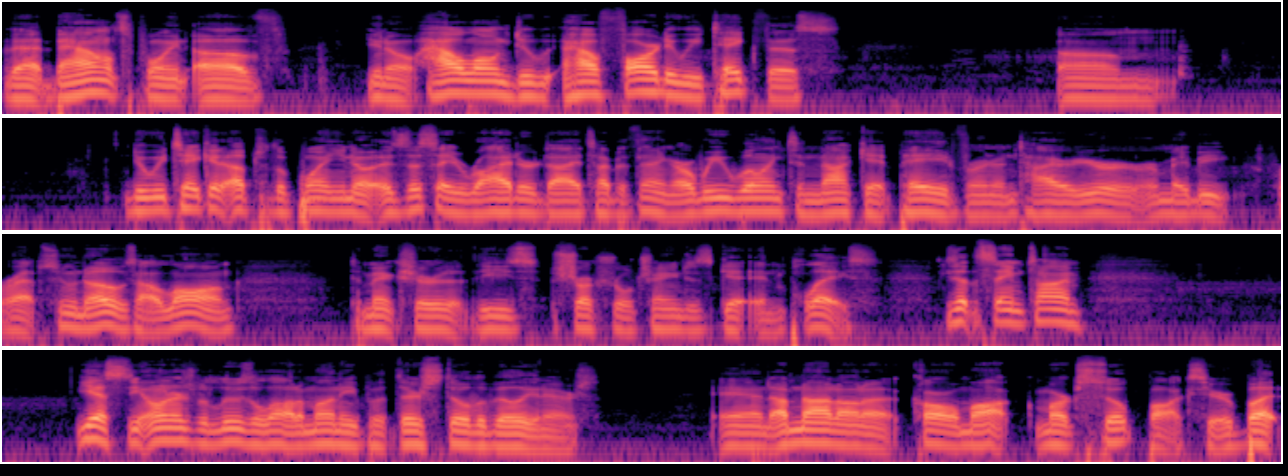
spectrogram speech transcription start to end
that balance point of, you know, how long do how far do we take this? Um, do we take it up to the point, you know, is this a ride or die type of thing? Are we willing to not get paid for an entire year or maybe perhaps who knows how long to make sure that these structural changes get in place? Because at the same time, yes, the owners would lose a lot of money, but they're still the billionaires. And I'm not on a Karl Marx soapbox here, but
